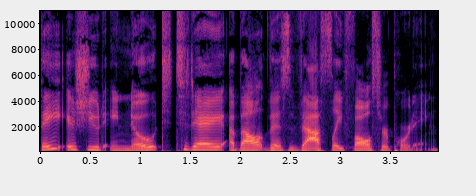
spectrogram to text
they issued a note today about this vastly false reporting.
